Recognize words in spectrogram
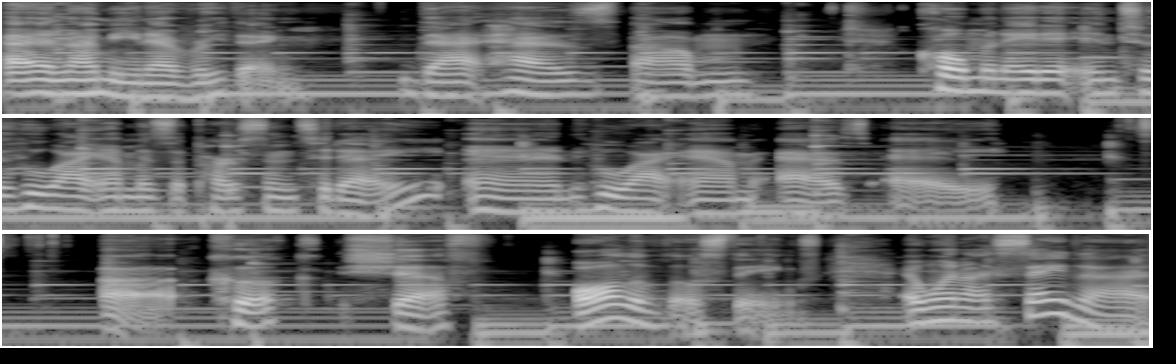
And I mean everything that has um, culminated into who I am as a person today and who I am as a uh, cook, chef, all of those things. And when I say that,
